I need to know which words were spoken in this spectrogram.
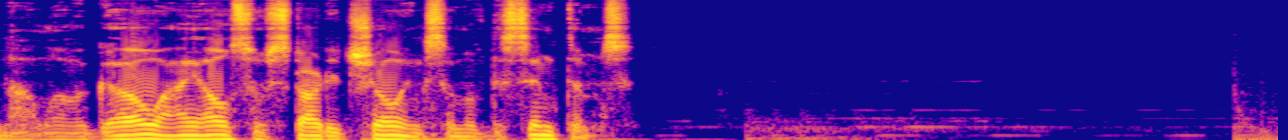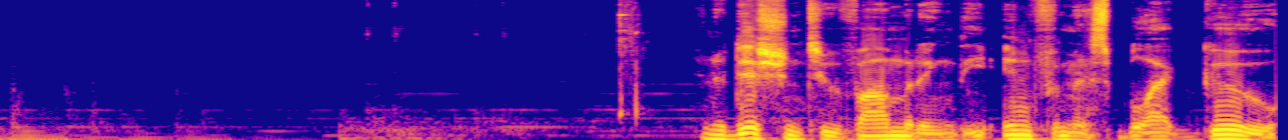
not long ago, I also started showing some of the symptoms. In addition to vomiting the infamous black goo,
